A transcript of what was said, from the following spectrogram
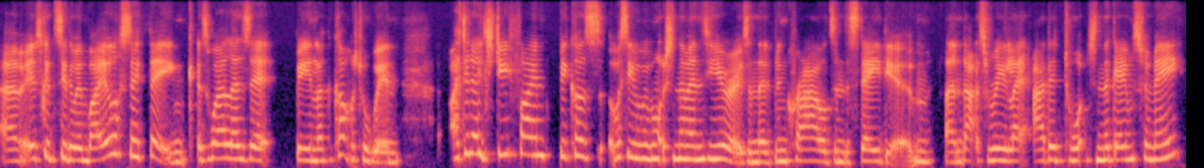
Um, it was good to see the win, but I also think, as well as it being like a comfortable win, I don't know. Did you find because obviously we've been watching the men's Euros and there'd been crowds in the stadium, and that's really like added to watching the games for me.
